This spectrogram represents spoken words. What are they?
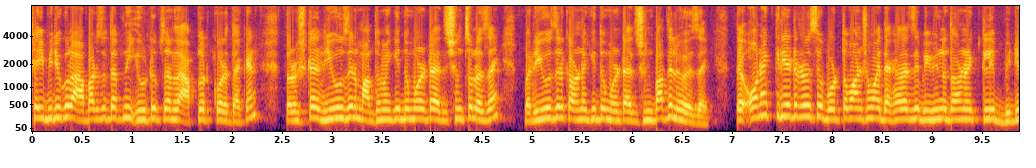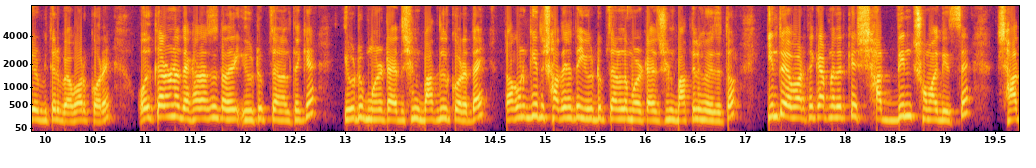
সেই ভিডিওগুলো আবার যদি আপনি ইউটিউব চ্যানেলে আপলোড করে থাকেন তাহলে সেটা রিউজের মাধ্যমে কিন্তু মনিটাইজেশন চলে যায় বা রিউজের কারণে কিন্তু মনিটাইজেশন বাতিল হয়ে যায়। তাই অনেক ক্রিয়েটর রয়েছে, বর্তমান সময় দেখা যায় যে বিভিন্ন ধরনের ক্লিপ ভিডিওর ভিতরে ব্যবহার করে, ওই কারণে দেখা যাচ্ছে তাদের ইউটিউব চ্যানেল থেকে ইউটিউব মনিটাইজেশন বাতিল করে দেয়। তখন কিন্তু সাথে সাথে ইউটিউব চ্যানেল মনিটাইজেশন বাতিল হয়ে যেত। কিন্তু এবার থেকে আপনাদেরকে সাত দিন সময় দিচ্ছে। সাত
